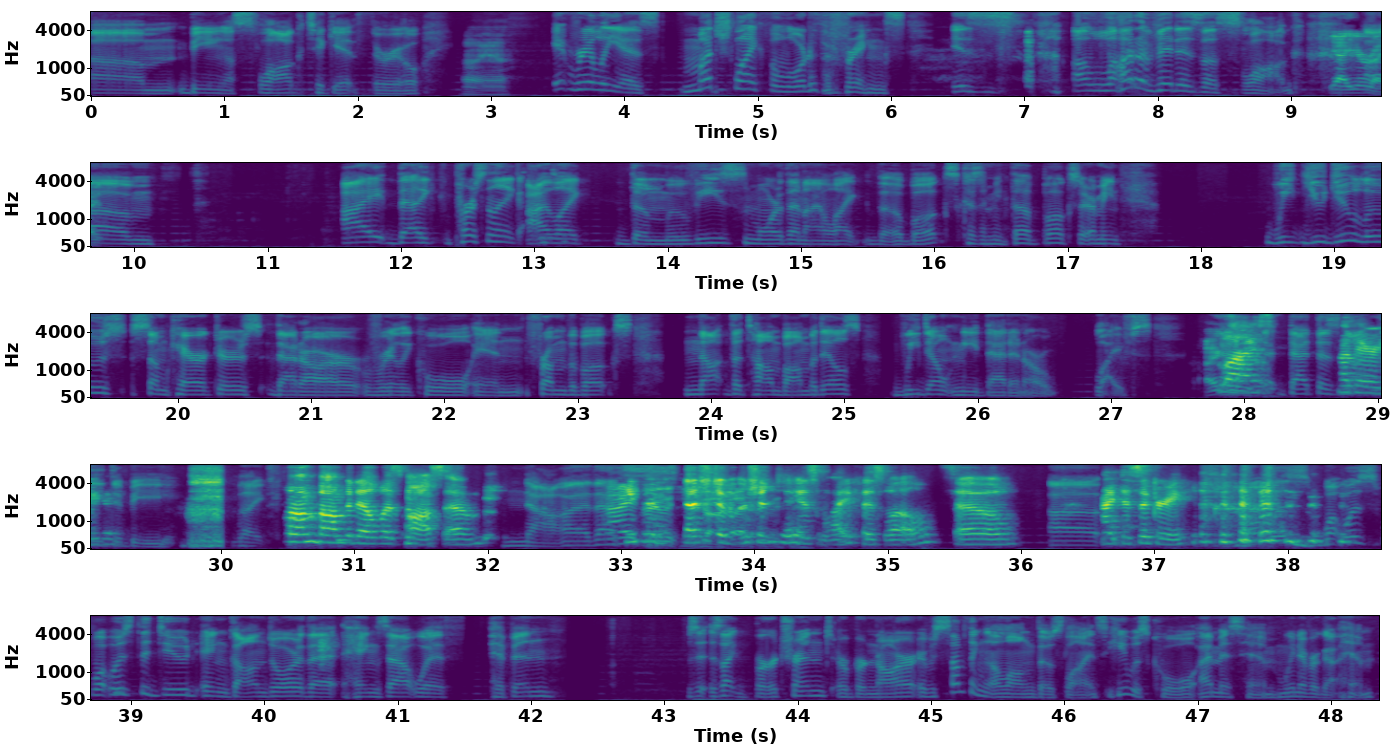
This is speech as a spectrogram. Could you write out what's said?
um, being a slog to get through. Oh yeah. It really is. Much like the Lord of the Rings, is a lot of it is a slog. Yeah, you're right. Um, I like personally, like, I like the movies more than I like the books because I mean the books. Are, I mean, we you do lose some characters that are really cool in from the books. Not the Tom Bombadils. We don't need that in our lives. I Lies. That does not need you. to be like Tom Bombadil was awesome. no. Uh, that, He has such devotion to his wife as well. So uh, I disagree. what was what was what was the dude in Gondor that hangs out with Pippin? Was it is like Bertrand or Bernard? It was something along those lines. He was cool. I miss him. We never got him.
